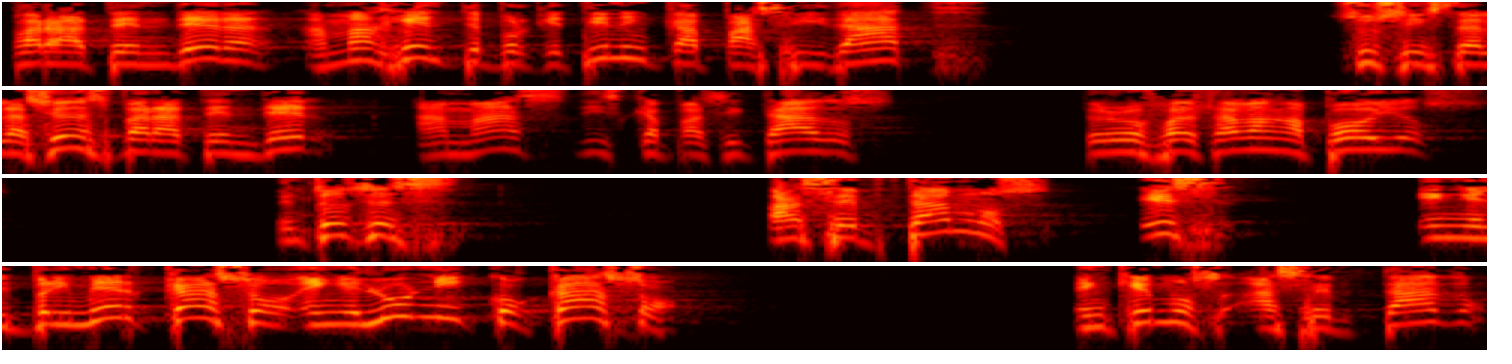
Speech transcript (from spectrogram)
para atender a, más gente porque tienen capacidad sus instalaciones para atender a más discapacitados, pero faltaban apoyos. Entonces, aceptamos, es en el primer caso, en el único caso en que hemos aceptado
